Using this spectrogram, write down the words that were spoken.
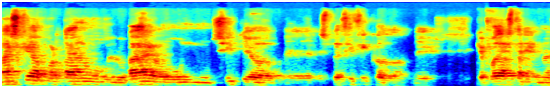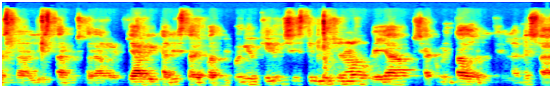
más que aportar un lugar o un sitio eh, específico donde que pueda estar en nuestra lista, en nuestra ya rica lista de patrimonio, quiero insistir mucho en algo que ya se ha comentado en, en la mesa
